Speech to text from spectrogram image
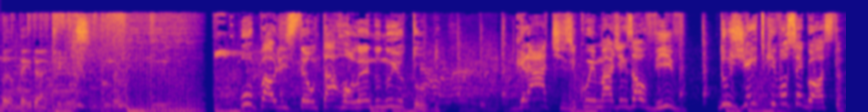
Bandeirantes. O Paulistão tá rolando no YouTube. Grátis e com imagens ao vivo. Do jeito que você gosta.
